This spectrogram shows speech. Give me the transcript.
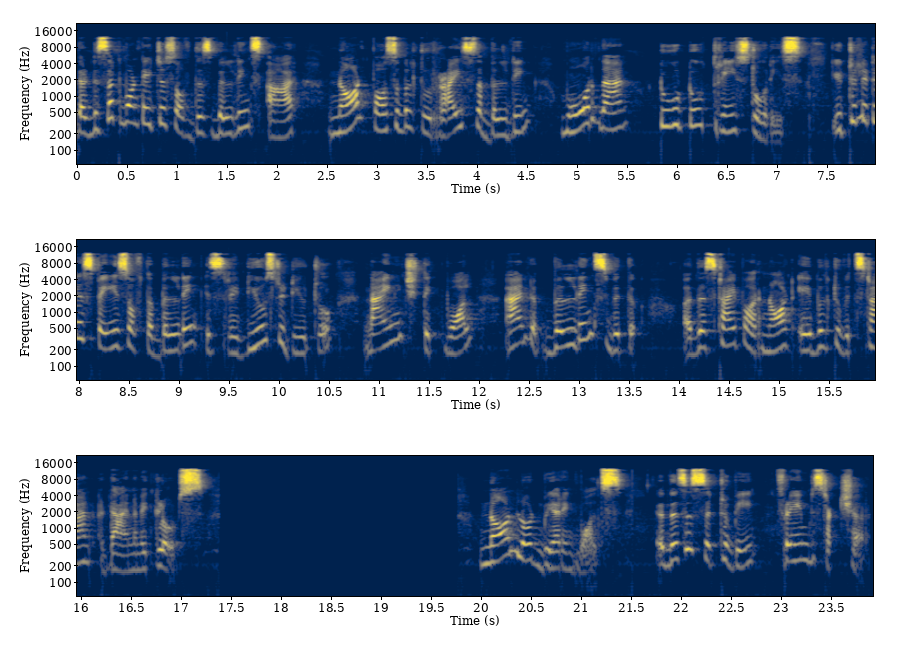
The disadvantages of these buildings are not possible to rise the building more than 2 to 3 stories. Utility space of the building is reduced due to 9 inch thick wall and buildings with Uh, this type are not able to withstand dynamic loads. Non-load bearing walls. Uh, this is said to be framed structure.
